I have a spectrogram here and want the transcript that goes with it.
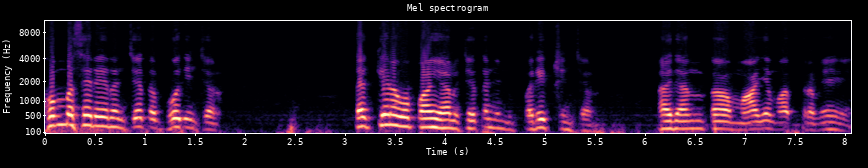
కుంభ శరీరం చేత బోధించాను. తక్కిన ఉపాయాల చేత నిన్ను పరీక్షించాను. అది అంతా మాయ మాత్రమే.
